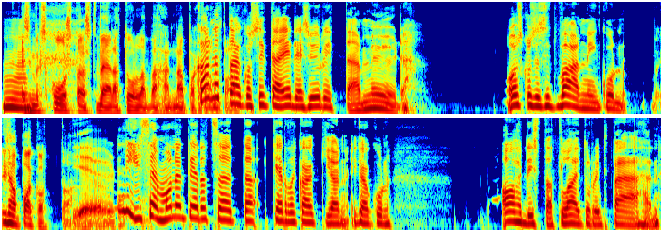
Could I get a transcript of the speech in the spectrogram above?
mm. esimerkiksi 16 vielä tulla vähän napakampaa. Kannattaako sitä edes yrittää myydä? Olisiko se sitten vaan niin kuin, Ihan pakottaa. niin semmoinen tiedät sä, että kerta kaikkiaan ikään kuin ahdistat laiturin päähän.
